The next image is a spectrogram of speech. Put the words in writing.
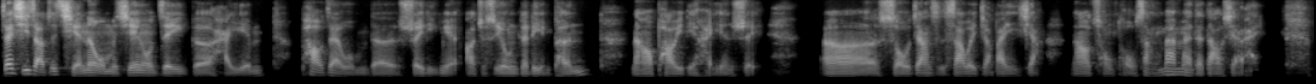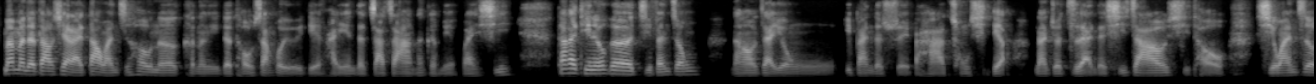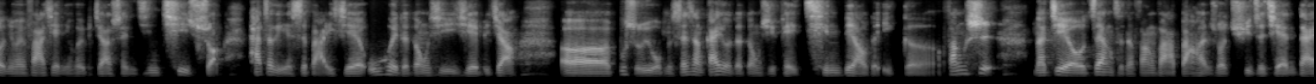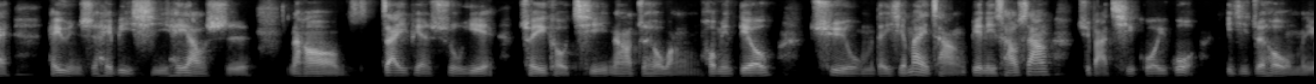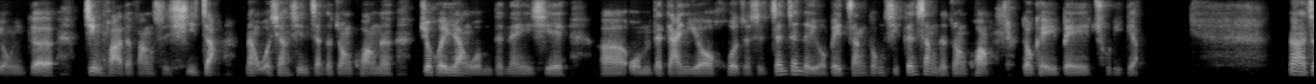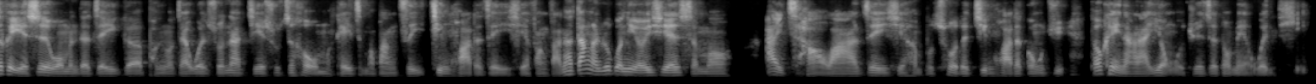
在洗澡之前呢，我们先用这个海盐泡在我们的水里面啊，就是用一个脸盆，然后泡一点海盐水，呃，手这样子稍微搅拌一下，然后从头上慢慢的倒下来。慢慢的倒下来，倒完之后呢，可能你的头上会有一点海盐的渣渣，那个没有关系，大概停留个几分钟。然后再用一般的水把它冲洗掉，那就自然的洗澡、洗头。洗完之后，你会发现你会比较神清气爽。它这个也是把一些污秽的东西、一些比较呃不属于我们身上该有的东西可以清掉的一个方式。那借由这样子的方法，包含说去之前带黑陨石、黑碧玺、黑曜石，然后摘一片树叶，吹一口气，然后最后往后面丢。去我们的一些卖场、便利超商去把气过一过，以及最后我们用一个净化的方式洗澡。那我相信整个状况呢，就会让我们的那一些呃我们的担忧，或者是真正的有被脏东西跟上的状况，都可以被处理掉。那这个也是我们的这一个朋友在问说，那结束之后我们可以怎么帮自己净化的这一些方法？那当然，如果你有一些什么。艾草啊，这一些很不错的净化的工具都可以拿来用，我觉得这都没有问题。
